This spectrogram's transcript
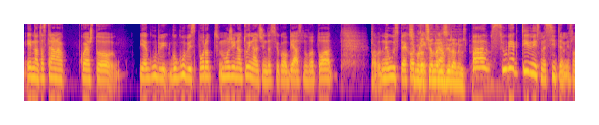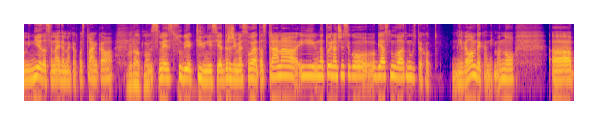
едната страна која што ја губи, го губи спорот, може и на тој начин да се го објаснува тоа Така. неуспехот. Си го дека- рационализиране успех. Па, субјективни сме сите, мислам, и ние да се најдеме како странка, Веројатно. сме субјективни, си ја држиме својата страна и на тој начин си го објаснуваат неуспехот. Не велам дека нема, но а,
